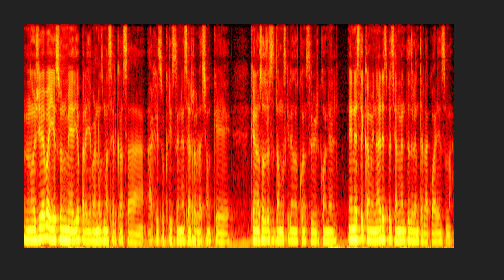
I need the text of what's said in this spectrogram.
nos lleva y es un medio para llevarnos más cerca a Jesucristo en esa relación que que nosotros estamos queriendo construir con Él en este caminar, especialmente durante la cuaresma.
